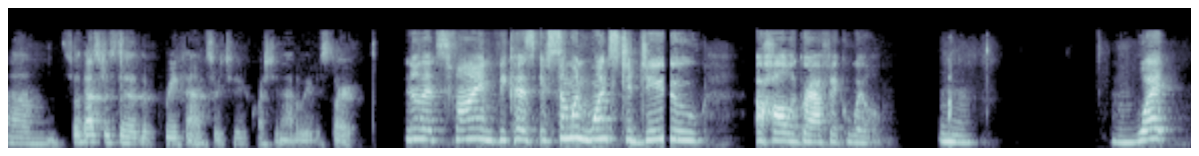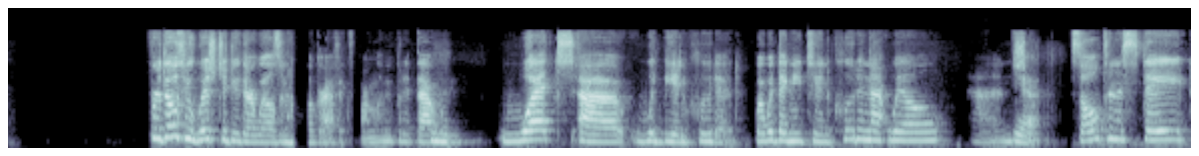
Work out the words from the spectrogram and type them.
Um, so that's just a, the brief answer to your question, Natalie, to start. No, that's fine because if someone wants to do a holographic will, mm-hmm. what for those who wish to do their wills in holographic form, let me put it that mm-hmm. way. What uh, would be included? What would they need to include in that will? And yeah. consult an estate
